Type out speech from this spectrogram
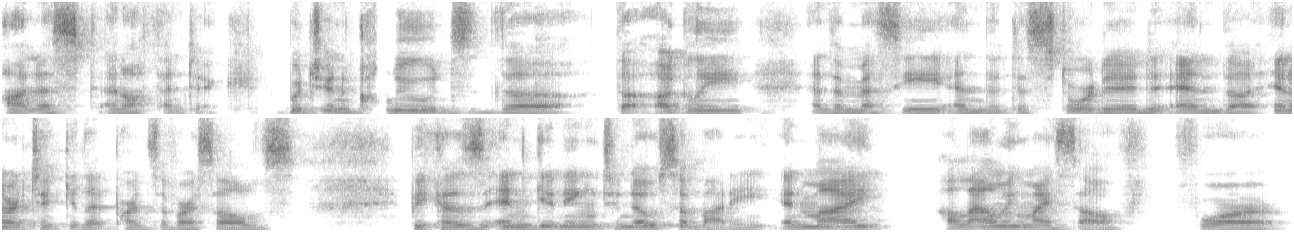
honest and authentic, which includes the the ugly and the messy and the distorted and the inarticulate parts of ourselves. Because in getting to know somebody, in my allowing myself for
